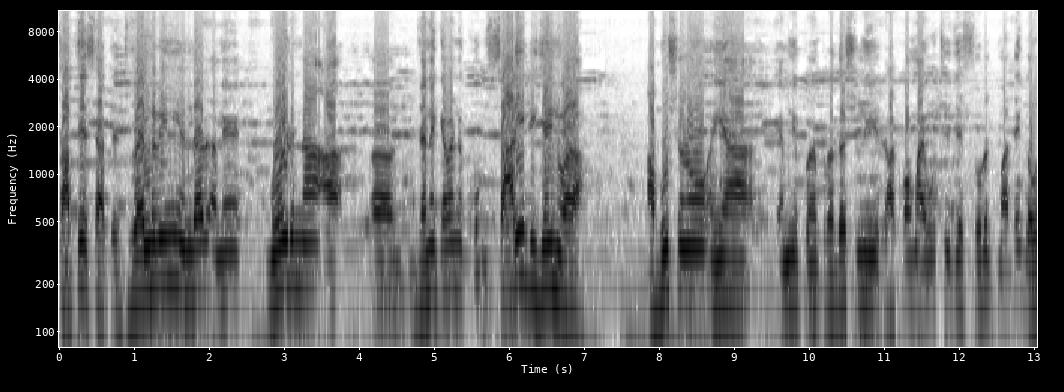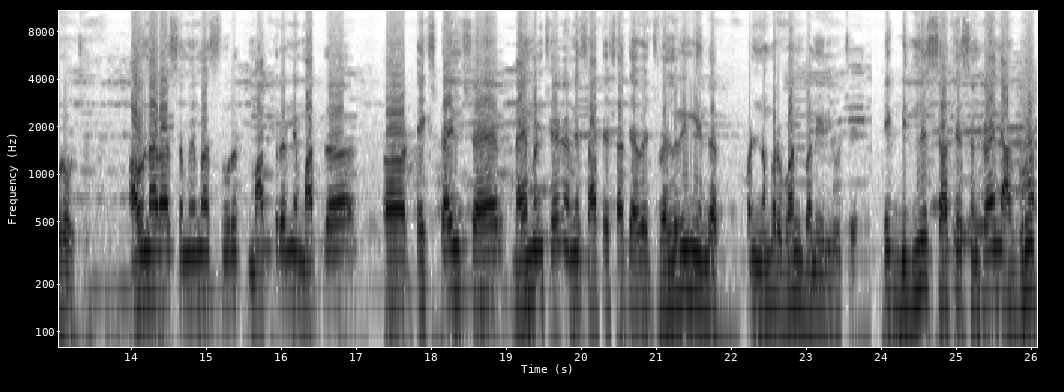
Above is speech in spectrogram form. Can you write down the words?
સાથે સાથે જ્વેલરીની અંદર અને ગોલ્ડના જેને કહેવાય ને ખૂબ સારી ડિઝાઇનવાળા આભૂષણો અહીંયા એમની પ્રદર્શની રાખવામાં આવ્યું છે જે સુરત માટે ગૌરવ છે. આવનારા સમયમાં સુરત માત્ર ને માત્ર ટેક્સટાઇલ શહેર, ડાયમંડ શહેર અને સાથે સાથે હવે જ્વેલરીની અંદર પણ નંબર વન બની રહ્યું છે. એક બિઝનેસ સાથે સંકળાઈને આ ગ્રુપ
